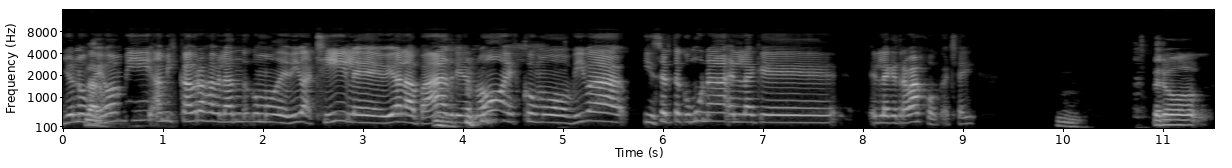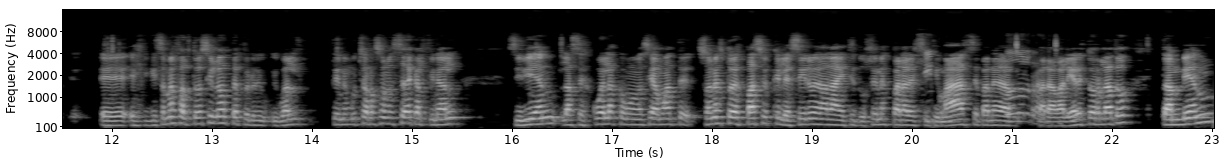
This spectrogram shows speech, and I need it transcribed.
Yo no Claro. veo a, mi, a mis cabros hablando como de viva Chile, viva la patria, no, es como viva inserte comuna en la que en la que trabajo, ¿cachai? Mm. Pero eh, es que quizá me faltó decirlo antes, pero igual tiene mucha razón o sea que al final, si bien las escuelas, como decíamos antes, son estos espacios que le sirven a las instituciones para legitimarse, para, el rato. para validar estos relatos, también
